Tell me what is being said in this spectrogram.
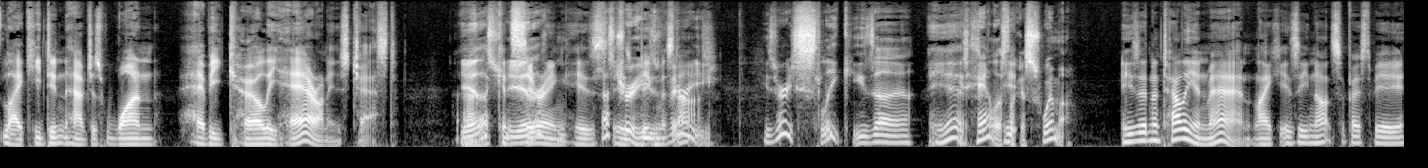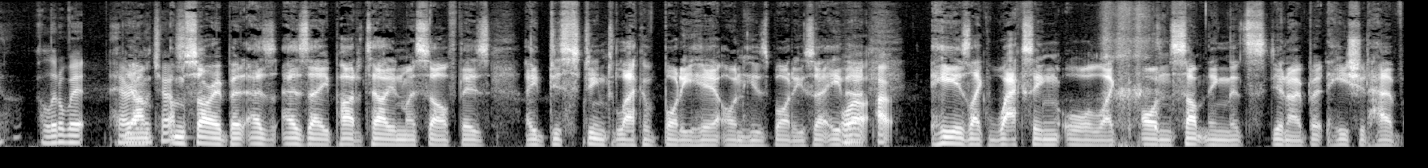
like he didn't have just one heavy curly hair on his chest. Yeah, Uh, that's- yeah, considering that's- his That's his true. big He's moustache. very he's very sleek. He's uh He is. he's hairless He- like a swimmer. he's an Italian man. Like, is he not supposed to be a little bit hairy yeah, on the I'm, chest? I'm sorry, but as as a part Italian myself, there's a distinct lack of body hair on his body. So either well, I, he is like waxing or like on something that's you know, but he should have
